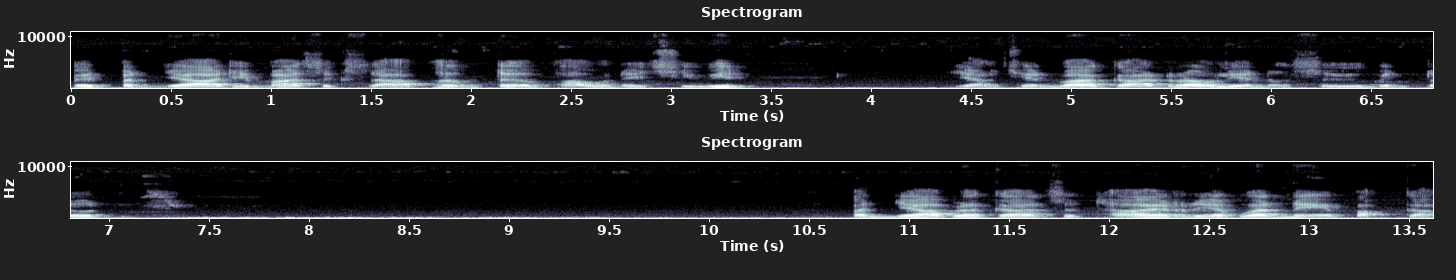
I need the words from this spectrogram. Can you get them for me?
เป็นปัญญาที่มาศึกษาเพิ่มเติมเอาในชีวิต อย่างเช่นว่าการเล่าเรียนหนังสือเป็นต้น ปัญญาประการสุดท้ายเรียกว่าเนปักกะ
